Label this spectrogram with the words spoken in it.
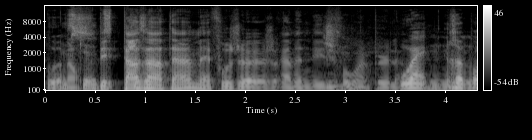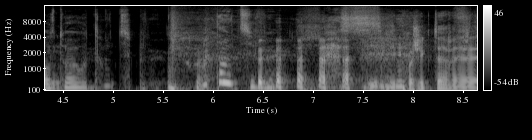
Que De tu- temps en temps, mais il faut que je, je ramène les chevaux un peu. Là. Ouais, Mm. repose-toi autant que tu peux. Autant que tu veux. Les, les projecteurs, euh,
